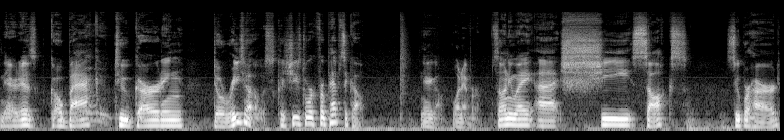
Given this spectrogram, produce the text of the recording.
There it is. Go back to guarding Doritos because she used to work for PepsiCo. There you go. Whatever. So anyway, uh, she sucks super hard.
